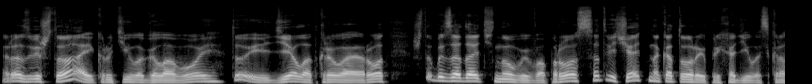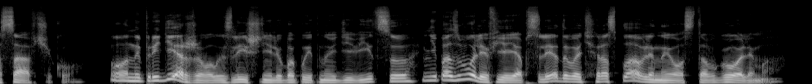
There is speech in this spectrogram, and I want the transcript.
Разве что Ай крутила головой, то и дело открывая рот, чтобы задать новый вопрос, отвечать на который приходилось красавчику. Он и придерживал излишне любопытную девицу, не позволив ей обследовать расплавленный остов голема.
